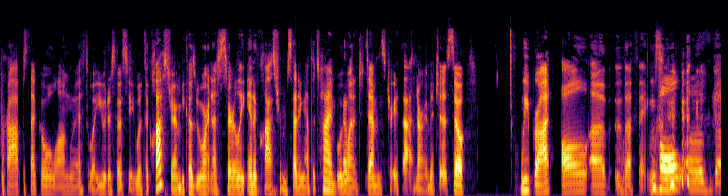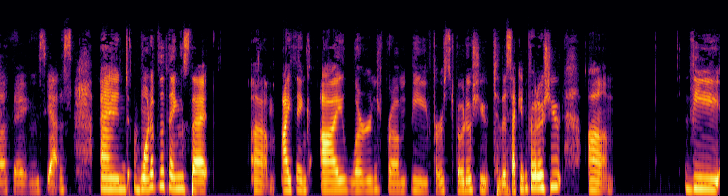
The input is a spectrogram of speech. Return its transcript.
props that go along with what you would associate with a classroom because we weren't necessarily in a classroom setting at the time, but we yep. wanted to demonstrate that in our images. So we brought all of the things. all of the things, yes. And one of the things that um, I think I learned from the first photo shoot to the second photo shoot, um, the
